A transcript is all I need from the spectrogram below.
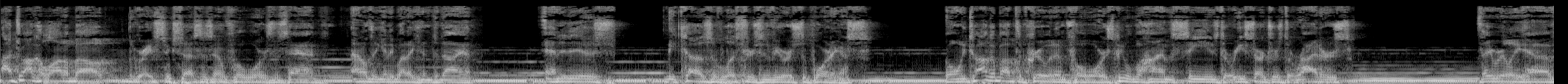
I talk a lot about the great successes InfoWars has had. I don't think anybody can deny it. And it is because of listeners and viewers supporting us. But when we talk about the crew at InfoWars, people behind the scenes, the researchers, the writers, they really have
